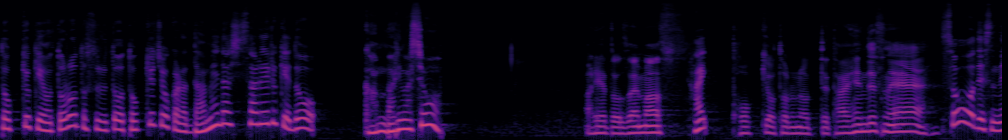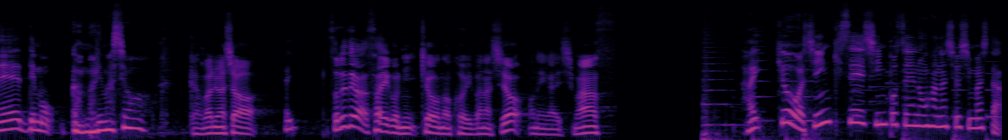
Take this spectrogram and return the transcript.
特許権を取ろうとすると特許庁からダメ出しされるけど頑張りましょう。ありがとうございます。はい。特許を取るのって大変ですね。そうですね。でも頑張りましょう。頑張りましょう、はい。それでは最後に今日の恋話をお願いしますはい今日は新規性進歩性のお話をしました。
